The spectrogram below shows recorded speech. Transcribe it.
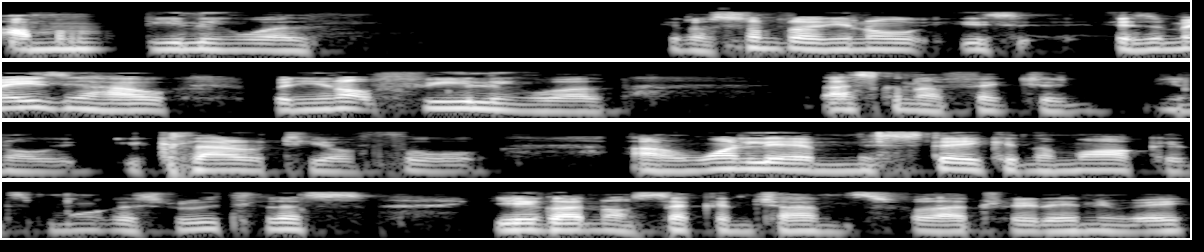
I'm not feeling well you know sometimes you know it's it's amazing how when you're not feeling well that's going to affect your you know your clarity of thought and one little mistake in the markets market's ruthless you got no second chance for that trade anyway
